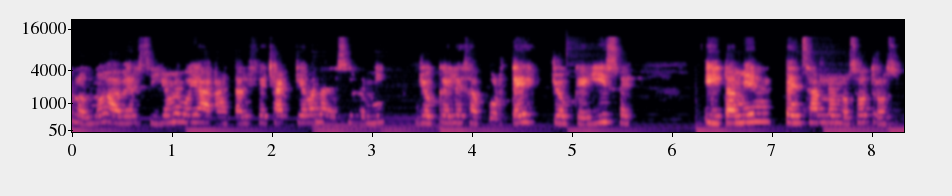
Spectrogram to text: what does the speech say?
¿no? A ver, si yo me voy a, tal fecha, ¿qué van a decir de mí? ¿Yo qué les aporté? ¿Yo qué hice? Y también pensarlo nosotros.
